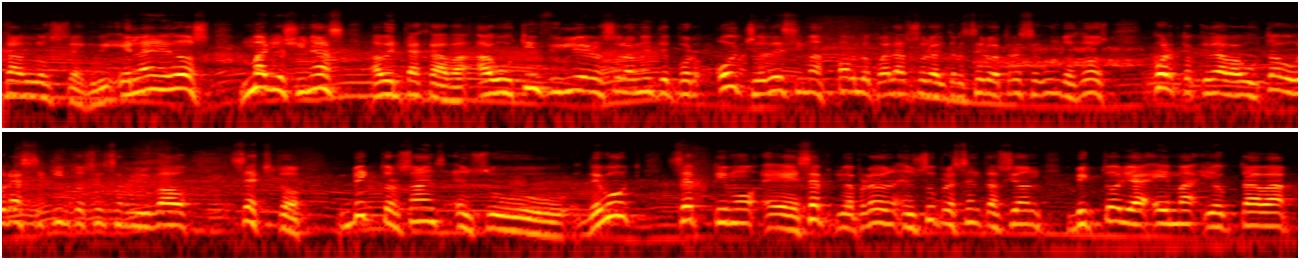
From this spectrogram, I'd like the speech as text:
Carlos Segui. En la N2, Mario Ginás aventajaba a Agustín Filiero solamente por 8 décimas, Pablo Palazzo era el tercero a 3 segundos 2, cuarto quedaba Gustavo Grassi, quinto César Bilbao, sexto Víctor Sanz en su debut, séptimo, eh, séptima perdón, en su presentación Victoria Emma y octava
